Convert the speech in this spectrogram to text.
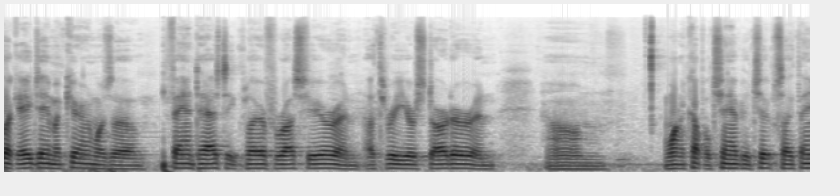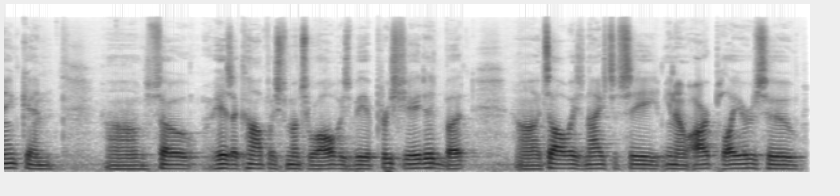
look, A.J. McCarron was a fantastic player for us here and a three-year starter and um, won a couple championships, I think. And um, so his accomplishments will always be appreciated, but uh, it's always nice to see, you know, our players who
